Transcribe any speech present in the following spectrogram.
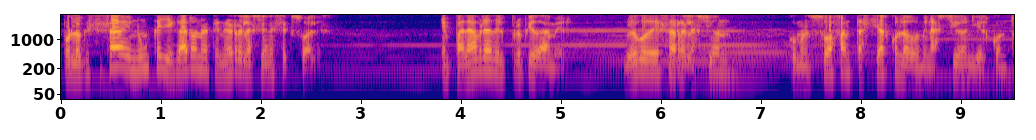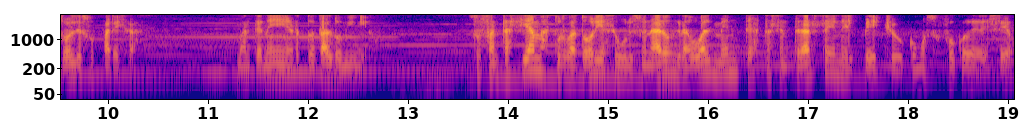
Por lo que se sabe, nunca llegaron a tener relaciones sexuales. En palabras del propio Dahmer, luego de esa relación, comenzó a fantasear con la dominación y el control de sus parejas, mantener total dominio. Sus fantasías masturbatorias evolucionaron gradualmente hasta centrarse en el pecho como su foco de deseo.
